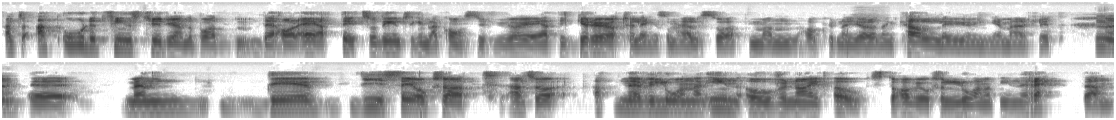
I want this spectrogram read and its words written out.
Alltså, att ordet finns tyder ju ändå på att det har ätits och det är inte så himla konstigt för vi har ju ätit gröt hur länge som helst så att man har kunnat göra den kall är ju inget märkligt. Eh, men det visar ju också att, alltså, att när vi lånar in overnight oats då har vi också lånat in rätten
